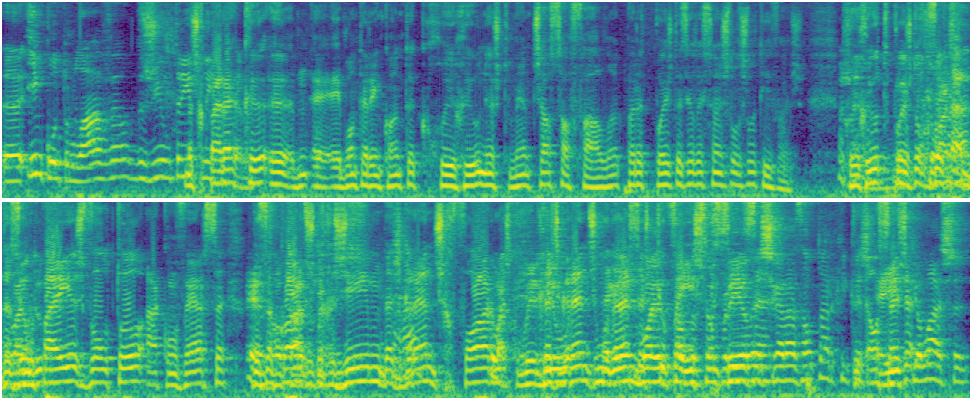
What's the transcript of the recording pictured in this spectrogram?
eh, incontrolável de geometria Mas repara que eh, é é bom ter em conta que Rui Rio, neste momento, já só fala para depois das eleições legislativas. Rui Rio, depois do resultado das europeias, voltou à conversa É, dos acordos de regime, das grandes reformas, das grandes grande mudanças que o país é precisa. chegar às autárquicas. Ou é seja, isso que ele acha.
